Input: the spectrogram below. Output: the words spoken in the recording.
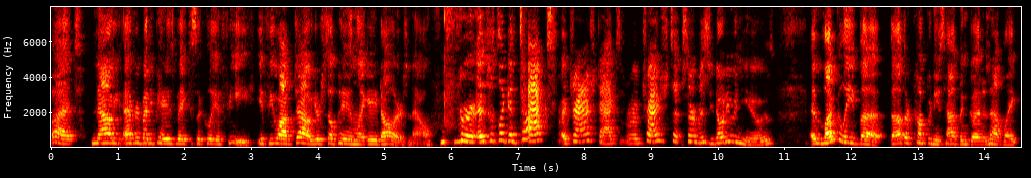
But now everybody pays basically a fee. If you opt out, you're still paying like eight dollars now for it's just like a tax, a trash tax for a trash t- service you don't even use. And luckily, the the other companies have been good and have like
